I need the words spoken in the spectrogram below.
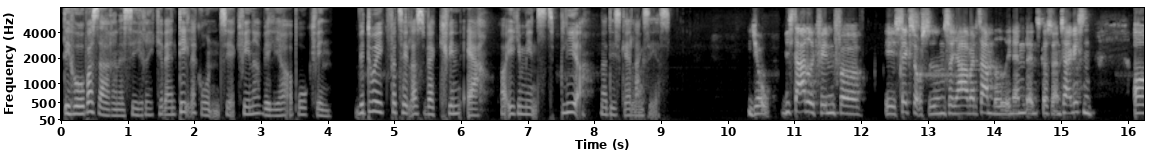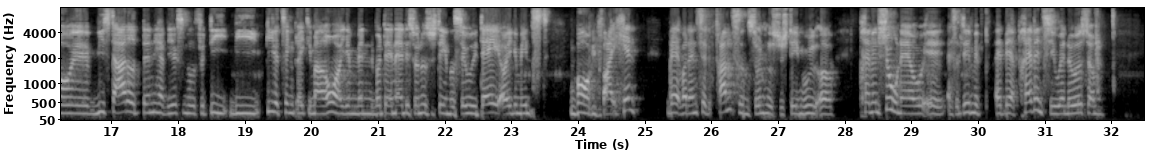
Det håber Sara Nasiri kan være en del af grunden til, at kvinder vælger at bruge kvind. Vil du ikke fortælle os, hvad kvind er, og ikke mindst bliver, når det skal lanceres? Jo, vi startede kvinden for øh, seks år siden, så jeg arbejdede sammen med en anden dansker, Søren Terkelsen. Og øh, vi startede den her virksomhed, fordi vi gik og tænkte rigtig meget over, jamen, hvordan er det sundhedssystemet ser ud i dag, og ikke mindst, hvor er vi på vej hen? Hvad, hvordan ser det fremtidens sundhedssystem ud? Og prævention er jo, øh, altså det med at være præventiv er noget, som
